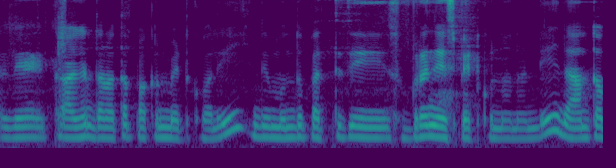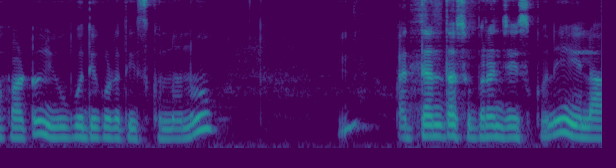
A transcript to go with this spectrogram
అదే కాగిన తర్వాత పక్కన పెట్టుకోవాలి. ఇది ముందు పత్తి శుభ్రం చేసి పెట్టుకున్నానండి. దాంతోపాటు యూబూది కూడా తీసుకున్నాను. పత్తి అంతా శుభ్రం చేసుకొని ఇలా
